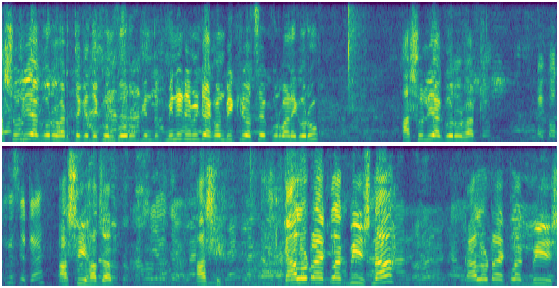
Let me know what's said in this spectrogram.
আশুলিয়া গরুর হাট থেকে দেখুন, গরু কিন্তু মিনিটে মিনিটে এখন বিক্রি হচ্ছে, কুরবানি গরু। আশুলিয়া গরুর হাট আশি হাজার। আশি কালোটা এক লাখ বিশ না? কালোটা এক লাখ বিশ।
